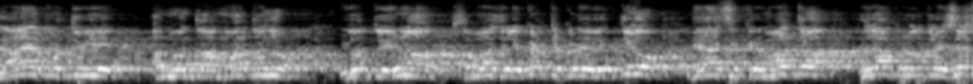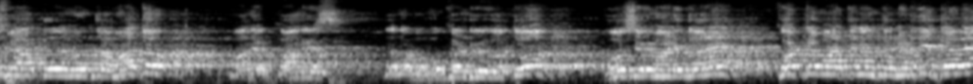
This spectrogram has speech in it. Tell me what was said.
ನ್ಯಾಯ ಕೊಡ್ತೀವಿ ಅನ್ನುವಂತ ಮಾತನ್ನು ಇವತ್ತು ಏನೋ ಸಮಾಜದಲ್ಲಿ ಕಟ್ಟ ಕಡೆ ವ್ಯಕ್ತಿಗೂ ನ್ಯಾಯ ಸಿಕ್ಕರೆ ಮಾತ್ರ ಪ್ರಜಾಪ್ರಭುತ್ವ ಯಶಸ್ವಿ ಆಗ್ತದೆ ಅನ್ನುವಂತ ಮಾತು ಮಾನ್ಯ ಕಾಂಗ್ರೆಸ್ ನಮ್ಮ ಮುಖಂಡರು ಇವತ್ತು ಘೋಷಣೆ ಮಾಡಿದ್ದಾರೆ. ಕೊಟ್ಟ ಮಾತಿನಂತೆ ನಡೆದಿದ್ದೇವೆ.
